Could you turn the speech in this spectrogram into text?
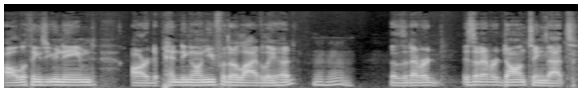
All the things that you named are depending on you for their livelihood. Mm-hmm. Does it ever is it ever daunting that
